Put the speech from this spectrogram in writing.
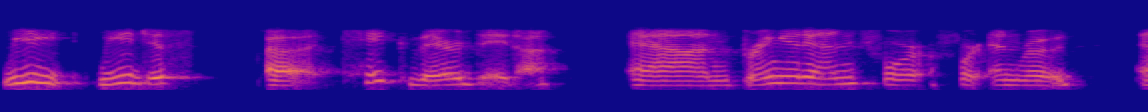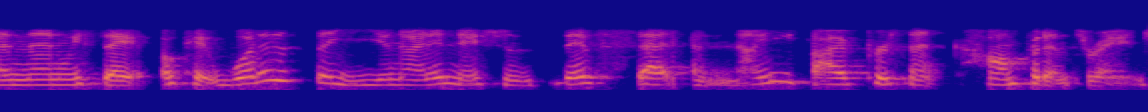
We we just uh, take their data and bring it in for for En-ROADS, and then we say, okay, what is the United Nations? They've set a 95% confidence range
